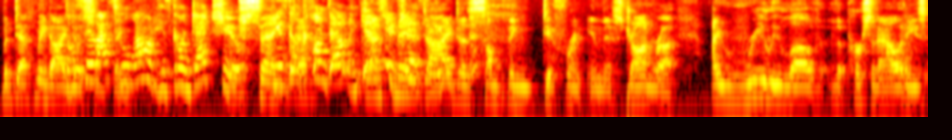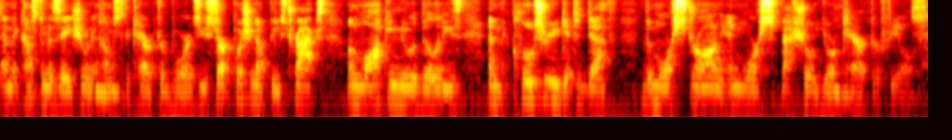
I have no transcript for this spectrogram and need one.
But Death May Die Don't does say that too loud. He's gonna get you. Saying, He's gonna Death- come down and get Death you, May Jesse. Die does something different in this genre. I really love the personalities and the customization when it comes mm-hmm. to the character boards. You start pushing up these tracks, unlocking new abilities, and the closer you get to death, the more strong and more special your mm-hmm. character feels.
